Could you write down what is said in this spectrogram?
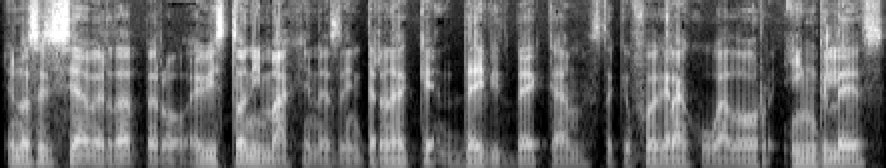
Yo no sé si sea verdad, pero he visto en imágenes de internet que David Beckham, este que fue gran jugador inglés,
